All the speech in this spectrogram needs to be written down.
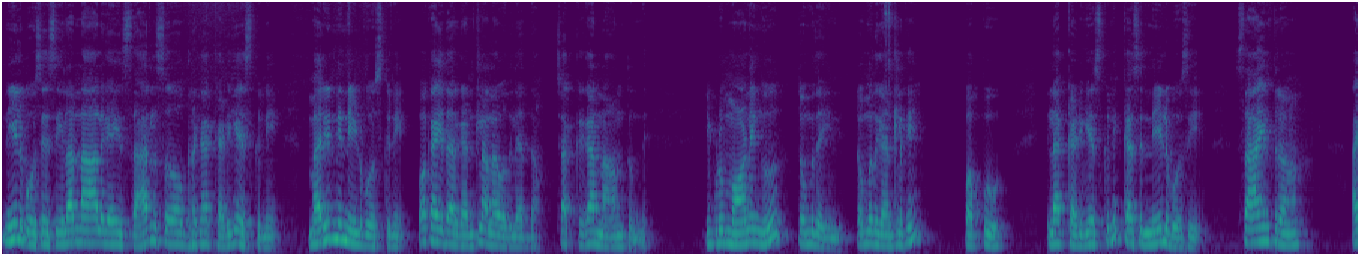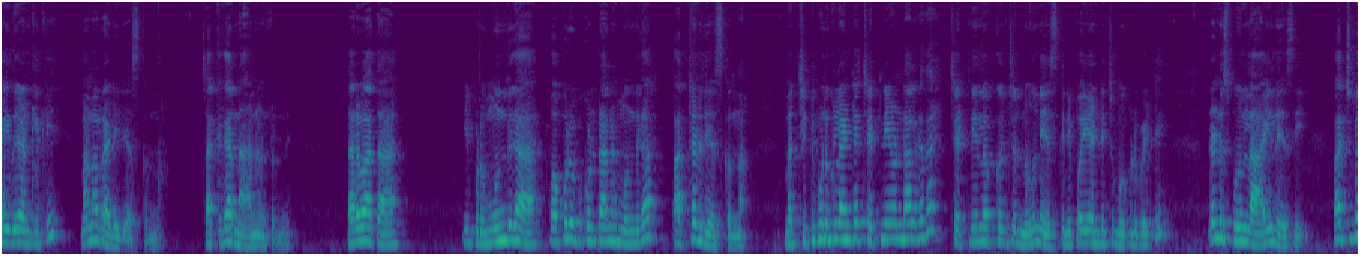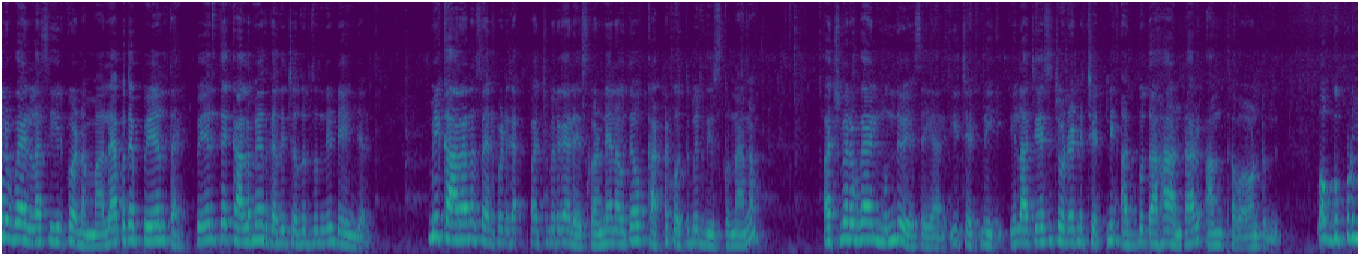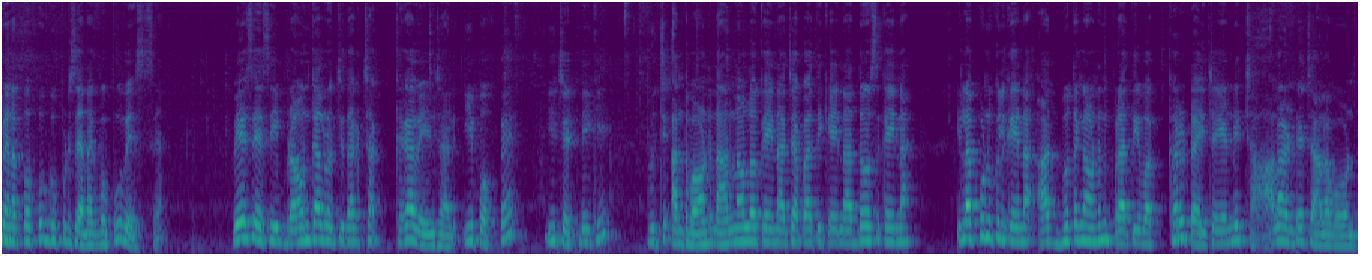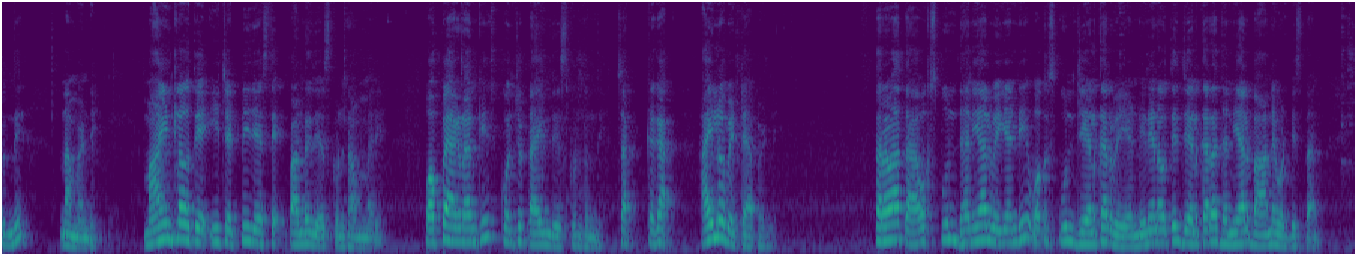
నీళ్ళు పోసేసి ఇలా నాలుగైదు సార్లు శుభ్రంగా కడిగేసుకుని మరిన్ని నీళ్ళు పోసుకుని ఒక ఐదారు గంటలు అలా వదిలేద్దాం. చక్కగా నానుతుంది ఇప్పుడు మార్నింగ్ తొమ్మిది అయింది తొమ్మిది గంటలకి పప్పు ఇలా కడిగేసుకుని కసి నీళ్ళు పోసి సాయంత్రం ఐదు గంటలకి మనం రెడీ చేసుకుందాం. చక్కగా నాని ఉంటుంది. తర్వాత ఇప్పుడు ముందుగా పప్పు రుబ్బుకుంటానికి ముందుగా పచ్చడి చేసుకుందాం. మరి చిట్టి పుణుకులు అంటే చట్నీ ఉండాలి కదా? చట్నీలో కొంచెం నూనె వేసుకుని పొయ్యి అంటించి మూకుడు పెట్టి రెండు స్పూన్ల ఆయిల్ వేసి పచ్చిమిరపకాయలా సీరుకోండమ్మా. లేకపోతే పేలుతాయి. పేలితే కళ్ళ మీద కదా చదురుతుంది డేంజర్. మీ కారానికి సరిపడగా పచ్చిమిరకాయలు వేసుకోండి. నేను అయితే ఒక కట్ట కొత్తిమీర తీసుకున్నాను. పచ్చిమిరపకాయలు ముందు వేసేయాలి ఈ చట్నీకి. ఇలా చేసి చూడండి చట్నీ అద్భుత అంటారు. అంత బాగుంటుంది. ఒక గుప్పుడు మినపప్పు గుప్పుడు శనగపప్పు వేసేసాను. వేసేసి బ్రౌన్ కలర్ వచ్చేదాకా చక్కగా వేయించాలి. ఈ పప్పే ఈ చట్నీకి రుచి అంత బాగుంటుంది. అన్నంలోకైనా చపాతీకైనా దోశకైనా ఇలా పుణుకులకైనా అద్భుతంగా ఉంటుంది. ప్రతి ఒక్కరూ ట్రై చేయండి. చాలా అంటే చాలా బాగుంటుంది. నమ్మండి. మా ఇంట్లో అయితే ఈ చట్నీ చేస్తే పండుగ చేసుకుంటాం మరి. పప్పు ఏగడానికి కొంచెం టైం తీసుకుంటుంది. చక్కగా హైలో పెట్టాపండి తర్వాత ఒక స్పూన్ ధనియాలు వేయండి ఒక స్పూన్ జీలకర్ర వేయండి. నేనైతే జీలకర్ర ధనియాలు బాగానే వడ్డిస్తాను.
